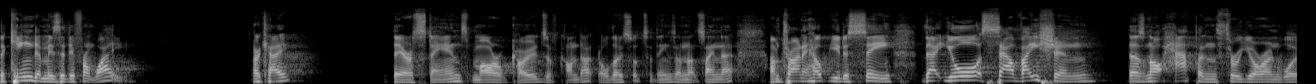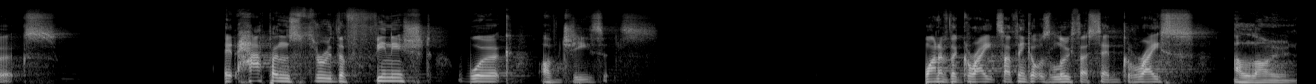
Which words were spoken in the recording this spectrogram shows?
The kingdom is a different way. Okay? There are stands, moral codes of conduct, all those sorts of things. I'm not saying that. I'm trying to help you to see that your salvation does not happen through your own works. It happens through the finished work of Jesus. One of the greats, I think it was Luther, said, Grace alone.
